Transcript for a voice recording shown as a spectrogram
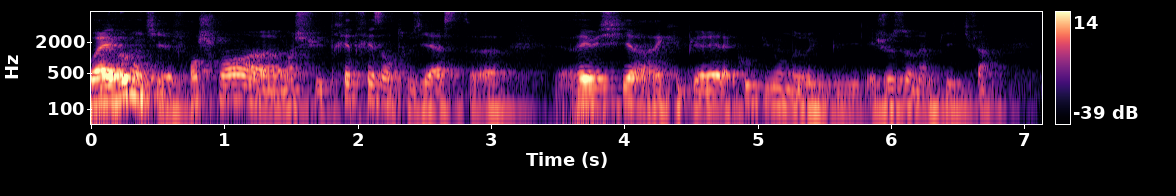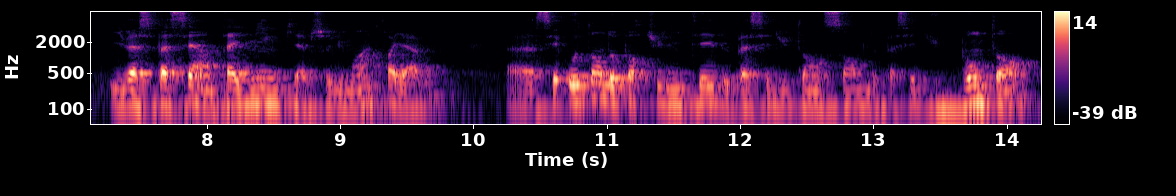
Ouais, volontiers. Franchement, moi je suis très très enthousiaste réussir à récupérer la Coupe du Monde de rugby, les Jeux Olympiques. Enfin, il va se passer un timing qui est absolument incroyable. Euh, c'est autant d'opportunités de passer du temps ensemble, de passer du bon temps,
